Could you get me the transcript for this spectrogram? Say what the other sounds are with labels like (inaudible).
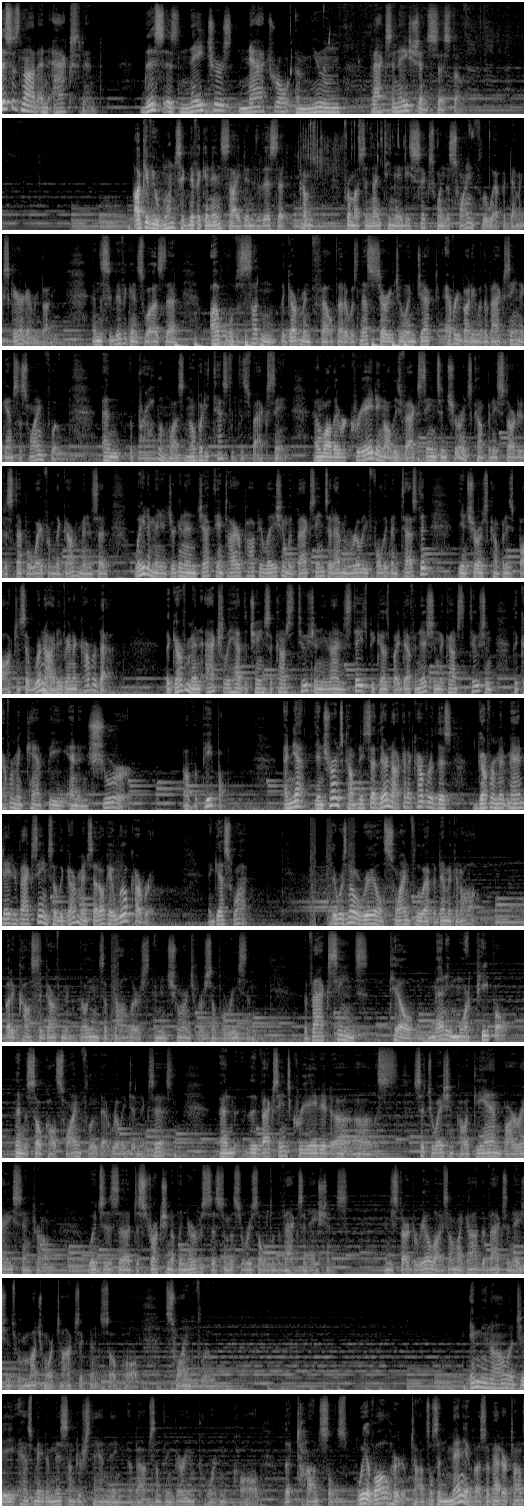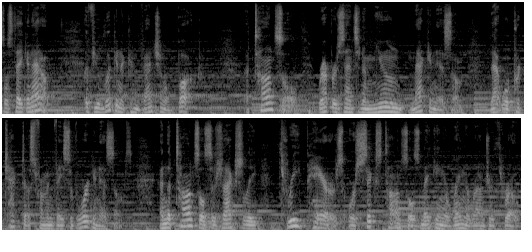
This is not an accident. This is nature's natural immune vaccination system. I'll give you one significant insight into this that comes from us in 1986 when the swine flu epidemic scared everybody. And the significance was that all of a sudden the government felt that it was necessary to inject everybody with a vaccine against the swine flu. And the problem was nobody tested this vaccine. And while they were creating all these vaccines, insurance companies started to step away from the government and said, wait a minute, you're going to inject the entire population with vaccines that haven't really fully been tested? The insurance companies balked and said, we're not even going to cover that. The government actually had to change the Constitution in the United States because by definition, the Constitution, the government can't be an insurer of the people. And yet, the insurance company said they're not going to cover this government mandated vaccine. So the government said, okay, we'll cover it. And guess what? There was no real swine flu epidemic at all, but it cost the government billions of dollars in insurance for a simple reason. The vaccines killed many more (laughs) people than the so-called swine flu that really didn't exist. And the vaccines created a, a situation called Guillain-Barré syndrome, which is a destruction of the nervous system as a result of the vaccinations. And you start to realize, oh my God, the vaccinations were much more toxic than the so-called swine flu. Immunology has made a misunderstanding about something very important called the tonsils. We have all heard of tonsils and many of us have had our tonsils taken out. If you look in a conventional book, a tonsil represents an immune mechanism that will protect us from invasive organisms. And the tonsils, there's actually three pairs or six tonsils making a ring around your throat.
